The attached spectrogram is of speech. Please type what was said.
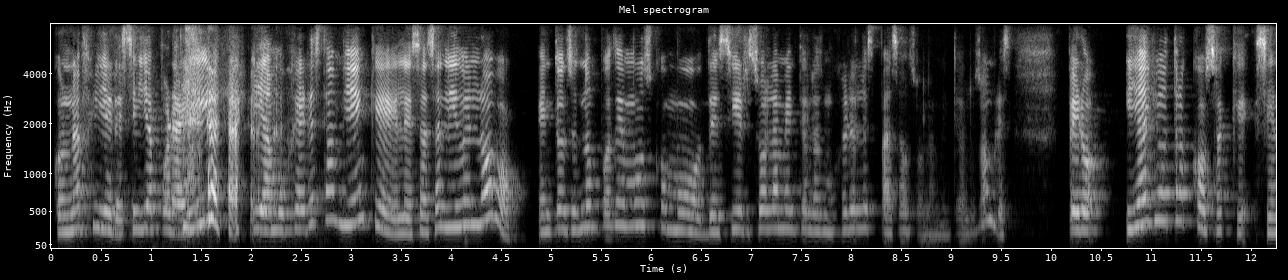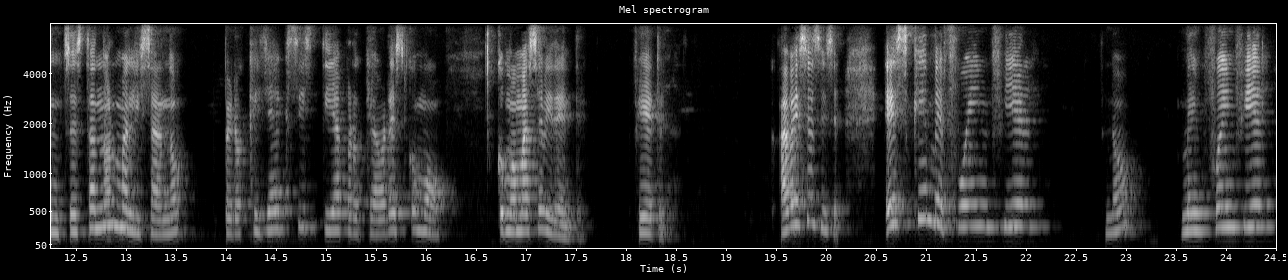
con una fierecilla por ahí y a mujeres también que les ha salido el lobo. Entonces no podemos como decir solamente a las mujeres les pasa o solamente a los hombres. Pero, y hay otra cosa que se, se está normalizando, pero que ya existía, pero que ahora es como, como más evidente. Fíjate, a veces dicen, es que me fue infiel, ¿no? Me fue infiel,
